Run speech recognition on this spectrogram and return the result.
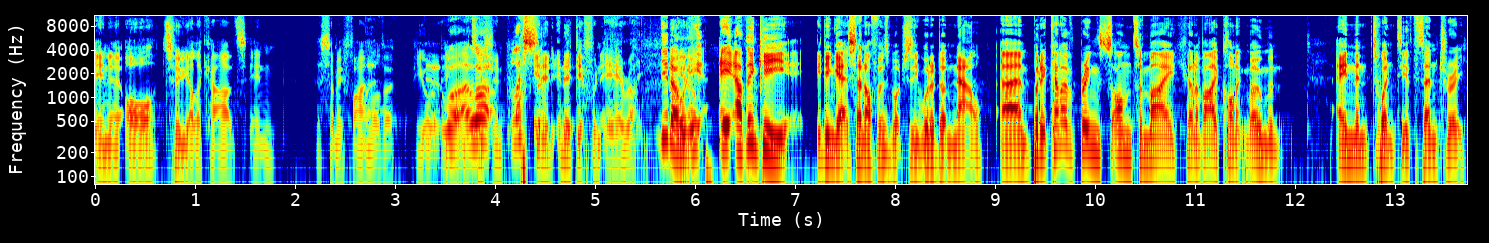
in a, or two yellow cards in the semi-final of a European Well, well, competition let's- in, a, in a different era. you know, He, he- I think he, he didn't get sent off as much as he would have done now. Um, but it kind of brings on to my kind of iconic moment in the 20th century.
